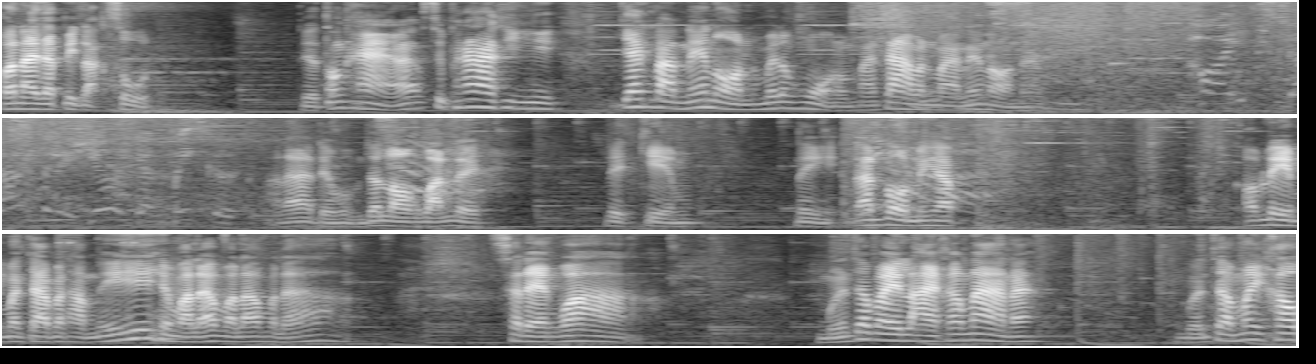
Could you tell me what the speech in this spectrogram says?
ก็น่าจะปิดหลักสูตร เดี๋ยวต้องหา15ทีแยกดันแน่นอนไม่ต้องห่วงมาจ้ามันมาแน่นอนนะครับ ไม่เกิดเอาละเดี๋ยวผมจะลองวัดเลยเลดเกมนี่ด้านบนนี่ครับเอาเลนมันจะมาทำนี่มาแล้วมาแล้วมาแล้ว แสดงว่า เหมือนจะไปลายข้างหน้านะ เหมือนจะไม่เข้า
